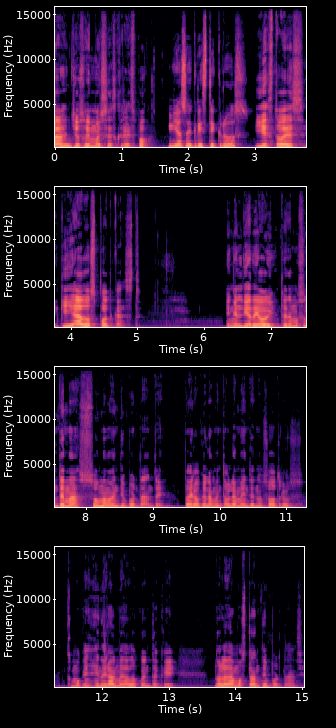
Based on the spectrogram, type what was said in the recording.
Hola, yo soy Moisés Crespo. Y yo soy Cristi Cruz. Y esto es Guiados Podcast. En el día de hoy tenemos un tema sumamente importante, pero que lamentablemente nosotros, como que en general me he dado cuenta que no le damos tanta importancia.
